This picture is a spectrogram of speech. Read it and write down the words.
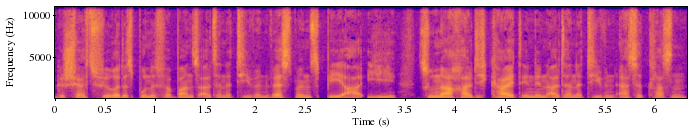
Geschäftsführer des Bundesverbands Alternative Investments BAI, zu Nachhaltigkeit in den alternativen Assetklassen,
